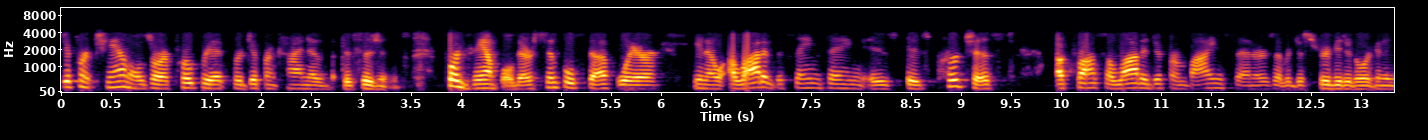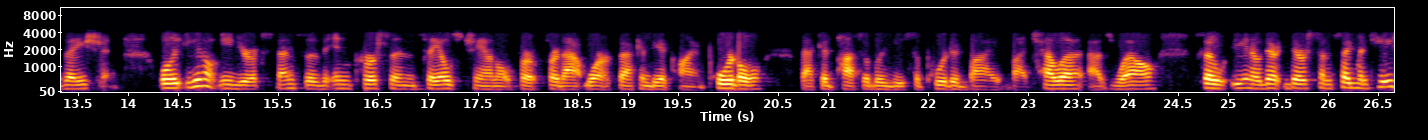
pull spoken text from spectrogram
different channels are appropriate for different kind of decisions. For example, there's simple stuff where, you know, a lot of the same thing is is purchased across a lot of different buying centers of a distributed organization. Well, you don't need your expensive in-person sales channel for, for that work. That can be a client portal that could possibly be supported by, by Tele as well. So, you know, there, there's some segmentation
